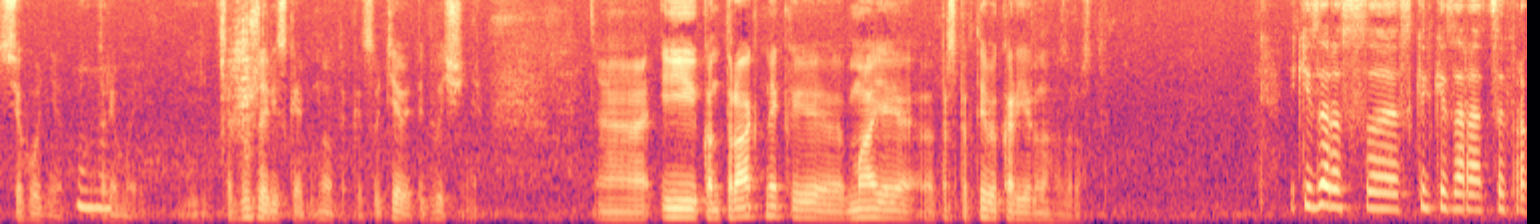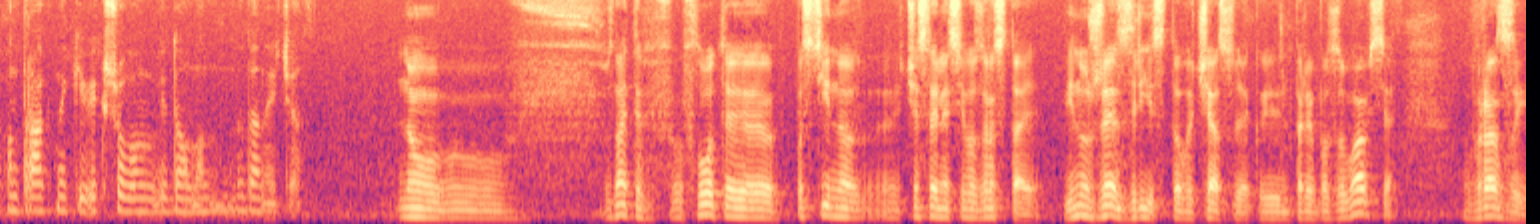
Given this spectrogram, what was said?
сьогодні отримує. І це дуже різке, ну таке суттєве підвищення. Е, І контрактник е, має перспективи кар'єрного зросту. Які зараз е, скільки зараз цифра контрактників, якщо вам відомо на даний час? Ну, знаєте, флот постійно чисельність його зростає. Він уже зріс з того часу, як він перебазувався, в рази.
